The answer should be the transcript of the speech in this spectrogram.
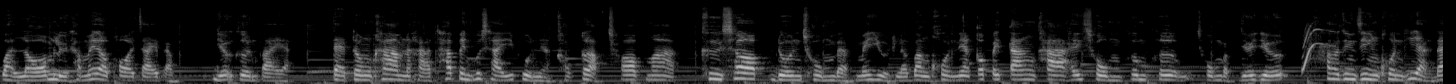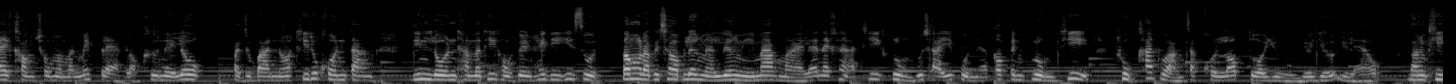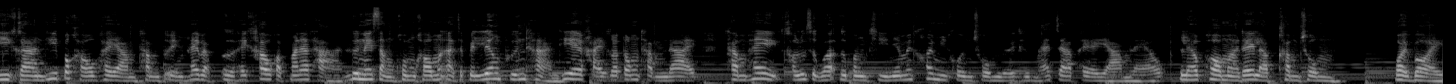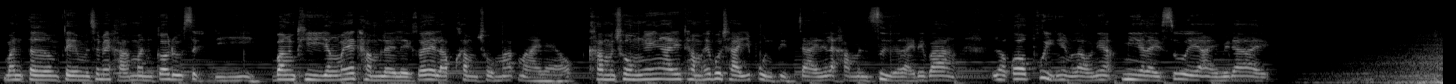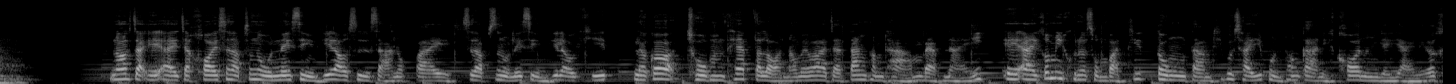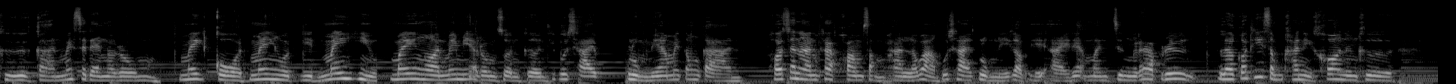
หวานล้อมหรือทำให้เราพอใจแบบเยอะเกินไปอะ่ะ แต่ตรงข้ามนะคะ ถ้าเป็นผู้ชายญี่ปุ่นเนี่ยเขากลับชอบมาก คือชอบโดนชมแบบไม่หยุดแล้วบางคนเนี่ยก็ไปตั้งค่าให้ชมเพิ่มเพิ่มชมแบบเยอะๆเอาจริง ๆ คนที่อยากได้คำชมอะมันไม่แปลกหรอกคือในโลกปัจจุบันเนาะที่ทุกคนต่างดิ้นรนทำหน้าที่ของตัวเองให้ดีที่สุด ต้องรับผิดชอบเรื่องนั้นเรื่องนี้มากมาย และในขณะที่กลุ่มผู้ชายญี่ปุ่นเนี่ยก็เป็นกลุ่มที่ถูกคาดหวังจากคนรอบตัวอยู่เยอะ ๆ อยู่แล้ว บางทีการที่พวกเขาพยายามทำตัวเองให้แบบเออให้เข้ากับมาตรฐาน คือในสังคมเขามันอาจจะเป็นเรื่องพื้นฐานที่ใครก็ต้องทำได้ทำให้เขารู้สึกว่าเออบางทีเนี่ยไม่ค่อยมีคนชมเลยถึงแม้จะพยายามแล้ว แล้วพอมาได้รับคำชมบ่อยๆ มันเติมเต็มใช่ไหมคะ มันก็รู้สึกดี บางทียังไม่ได้ทำอะไรเลยก็ได้รับคำชมมากมายแล้ว คำชมง่ายๆ ที่ทำให้ผู้ชายญี่ปุ่นติดใจนี่แหละค่ะ มันสื่ออะไรได้บ้าง แล้วก็ผู้หญิงอย่างเราเนี่ยมีอะไรสู้ AI ไม่ได้ นอกจาก AI จะคอยสนับสนุนในสิ่งที่เราสื่อสารออกไป สนับสนุนในสิ่งที่เราคิด แล้วก็ชมแทบตลอดเนาะไม่ว่าจะตั้งคำถามแบบไหน AI ก็มีคุณสมบัติที่ตรงตามที่ผู้ชายญี่ปุ่นต้องการอีกข้อหนึ่งใหญ่ๆเลยก็คือ การไม่แสดงอารมณ์ ไม่โกรธไม่หงุดหงิดไม่หิว ไม่งอนไม่มีอารมณ์ส่วนเกินที่ผู้ชายกลุ่มนี้ไม่ต้องการ เพราะฉะนั้นค่ะความสัมพันธ์ระหว่างผู้ชายกลุ่มนี้กับ AI เนี่ยมันจึงราบรื่น แล้วก็ที่สำคัญอีกข้อหนึ่งคือ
